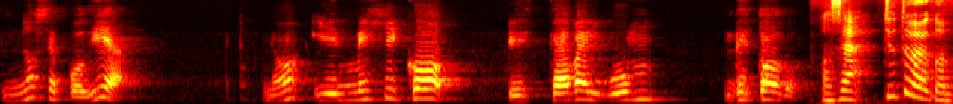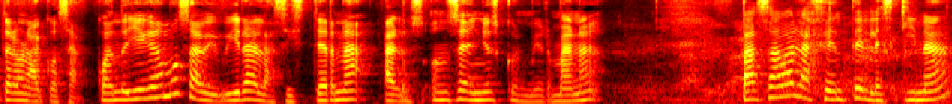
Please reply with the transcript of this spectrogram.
no se podía, ¿no? Y en México estaba el boom de todo. O sea, yo te voy a contar una cosa. Cuando llegamos a vivir a la cisterna a los 11 años con mi hermana, pasaba la gente en la esquina,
